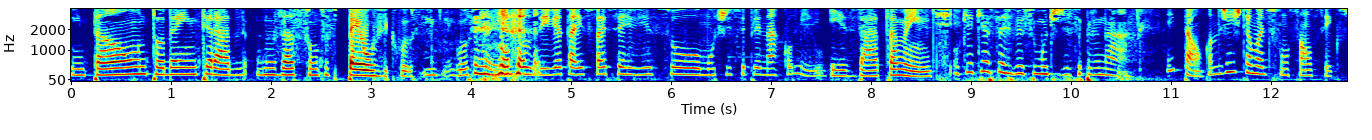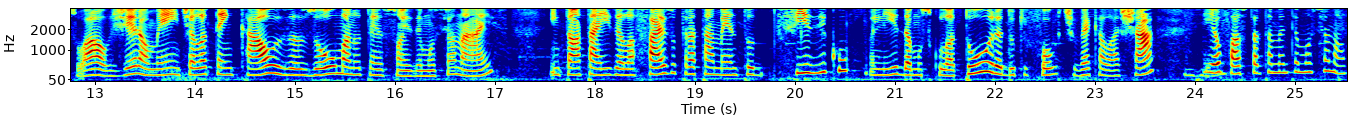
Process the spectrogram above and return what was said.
Então, toda inteirada nos assuntos pélvicos. Gostei. Inclusive, a Thaís faz serviço multidisciplinar comigo. Exatamente. o que que é serviço multidisciplinar? Então, quando a gente tem uma disfunção sexual, geralmente ela tem causas ou manutenções emocionais. Então a Thaís ela faz o tratamento físico ali da musculatura, do que for que tiver que ela achar, e eu faço o tratamento emocional.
